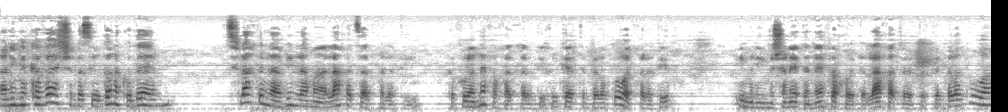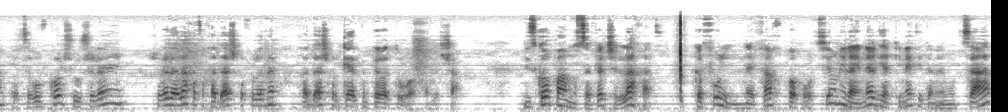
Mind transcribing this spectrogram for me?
אני מקווה שבסרטון הקודם הצלחתם להבין למה הלחץ ההתחלתי כפול הנפח ההתחלתי חלקי הטמפרטורה ההתחלתית אם אני משנה את הנפח או את הלחץ או את הטמפרטורה או צירוף כלשהו שלהם שווה ללחץ החדש כפול הנפח החדש חלקי הטמפרטורה החדשה. נזכור פעם נוספת שלחץ כפול נפח פרופורציוני לאנרגיה הקינטית הממוצעת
